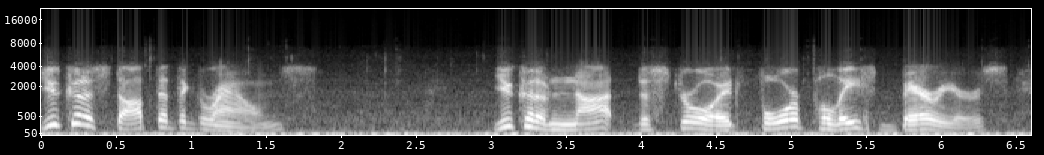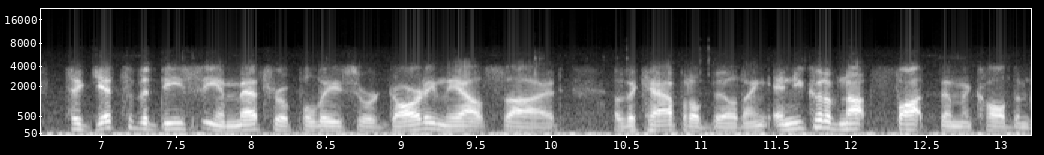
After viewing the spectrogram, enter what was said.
You could have stopped at the grounds. You could have not destroyed four police barriers to get to the DC and Metro police who are guarding the outside of the Capitol building, and you could have not fought them and called them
